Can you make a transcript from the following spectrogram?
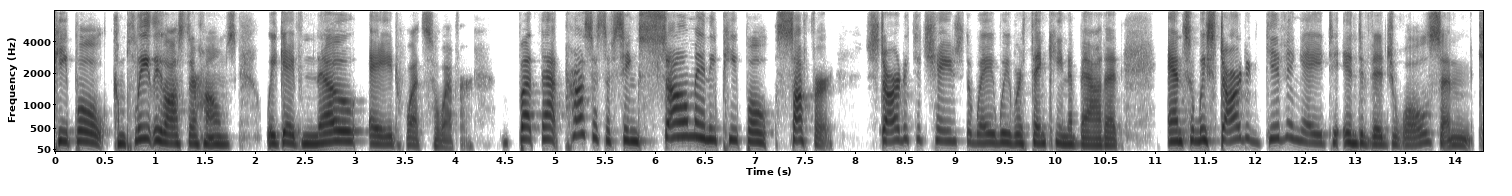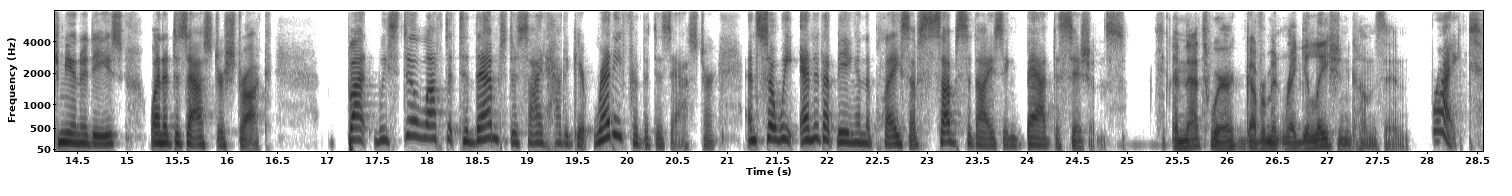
people completely lost their homes. We gave no aid whatsoever. But that process of seeing so many people suffer started to change the way we were thinking about it. And so we started giving aid to individuals and communities when a disaster struck. But we still left it to them to decide how to get ready for the disaster. And so we ended up being in the place of subsidizing bad decisions. And that's where government regulation comes in. Right.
